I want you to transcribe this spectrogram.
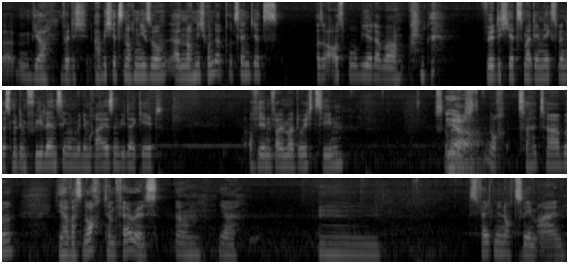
Äh, ja, würde ich, habe ich jetzt noch nie so, also noch nicht 100% jetzt also ausprobiert, aber würde ich jetzt mal demnächst, wenn das mit dem Freelancing und mit dem Reisen wieder geht, auf jeden Fall mal durchziehen. Solange ja. ich noch Zeit habe. Ja, was noch? Tim Ferriss. Ähm, ja. Hm. Was fällt mir noch zu ihm ein?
